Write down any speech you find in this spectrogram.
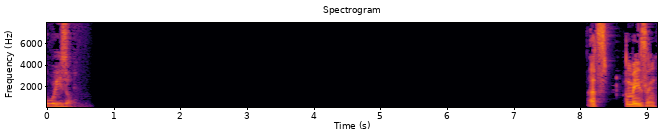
Weasel. that's amazing.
